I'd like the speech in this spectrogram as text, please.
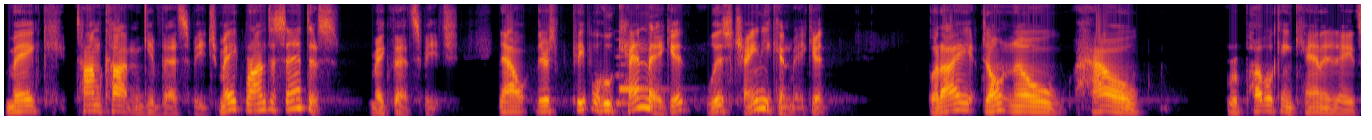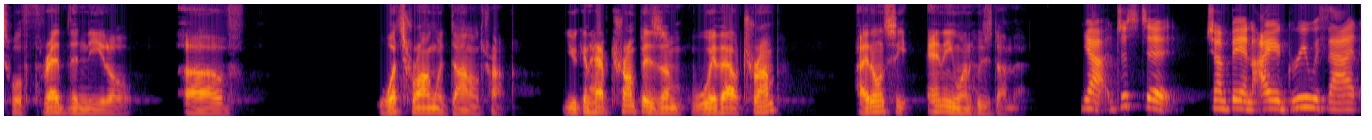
Make Tom Cotton give that speech. Make Ron DeSantis make that speech. Now, there's people who can make it. Liz Cheney can make it. But I don't know how Republican candidates will thread the needle of what's wrong with Donald Trump. You can have Trumpism without Trump. I don't see anyone who's done that. Yeah, just to jump in, I agree with that.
